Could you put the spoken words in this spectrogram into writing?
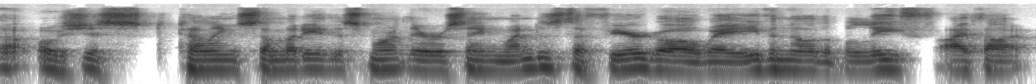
uh, I was just telling somebody this morning, they were saying, when does the fear go away? Even though the belief I thought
